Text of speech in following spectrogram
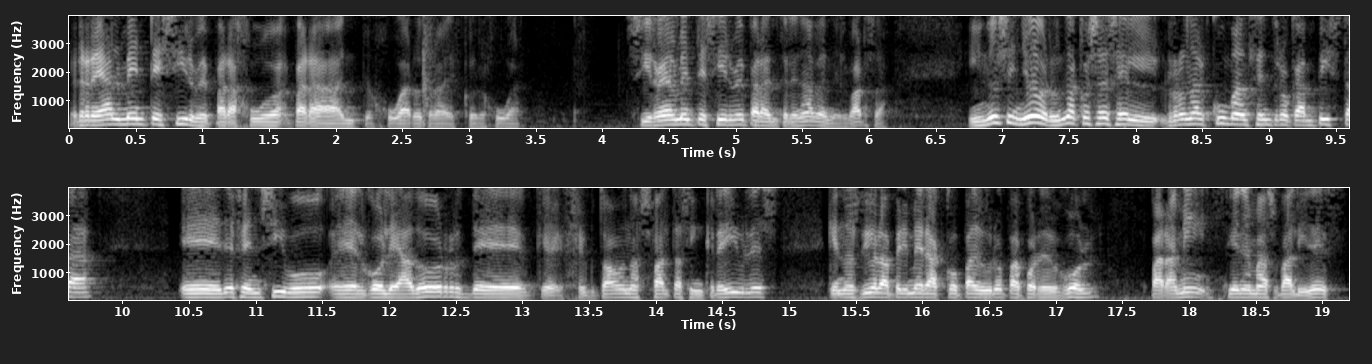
realmente sirve para jugar, para jugar otra vez con el jugar, si realmente sirve para entrenar en el Barça. Y no, señor, una cosa es el Ronald Koeman centrocampista eh, defensivo, el goleador de, que ejecutaba unas faltas increíbles, que nos dio la primera Copa de Europa por el gol. Para mí tiene más validez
